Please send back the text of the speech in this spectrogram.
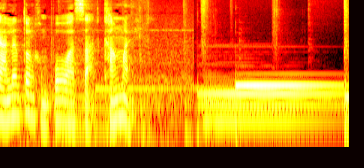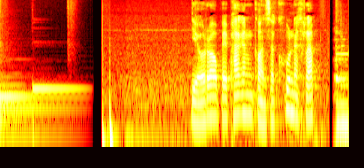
การเริ่มต้นของประวัติศาสตร์ครั้งใหม่ เดี๋ยวเราไปพักกันก่อนสักครู่นะครับ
